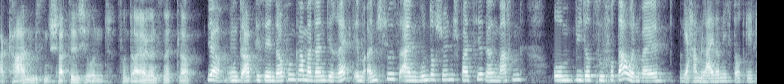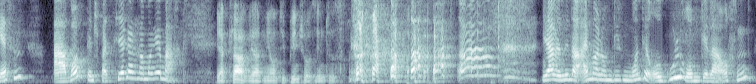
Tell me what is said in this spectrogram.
Arkaden, ein bisschen schattig und von daher ganz nett, klar. Ja, und abgesehen davon kann man dann direkt im Anschluss einen wunderschönen Spaziergang machen, um wieder zu verdauen, weil wir haben leider nicht dort gegessen, aber den Spaziergang haben wir gemacht. Ja klar, wir hatten ja auch die Pinchos intus. ja, wir sind da einmal um diesen Monte Orgul rumgelaufen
